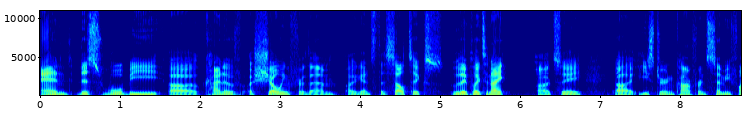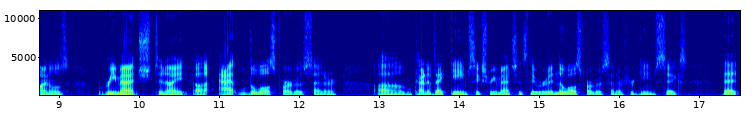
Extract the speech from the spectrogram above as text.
and this will be uh, kind of a showing for them against the Celtics, who they play tonight. Uh, it's a uh, Eastern Conference semifinals rematch tonight uh, at the Wells Fargo Center. Um, kind of that Game Six rematch since they were in the Wells Fargo Center for Game Six that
